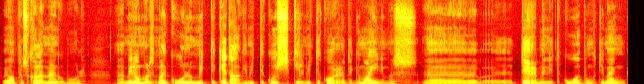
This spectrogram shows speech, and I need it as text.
või Vaprus Kalev mängu puhul minu meelest ma ei kuulnud mitte kedagi mitte kuskil mitte kordagi mainimas äh, terminit kuue punkti mäng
